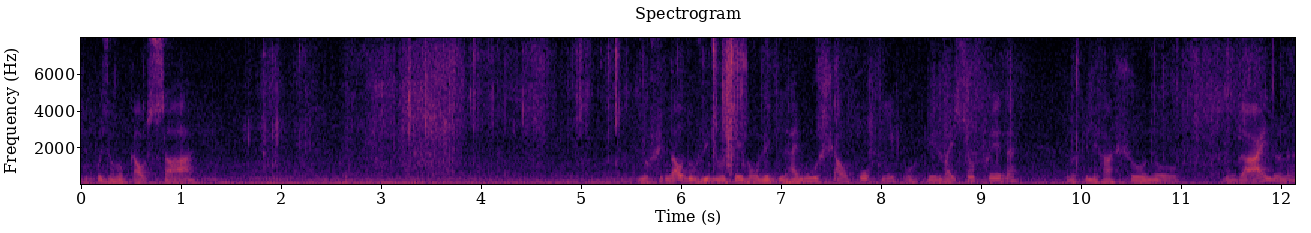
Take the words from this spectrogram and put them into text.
Depois eu vou calçar. No final do vídeo vocês vão ver que ele vai murchar um pouquinho, porque ele vai sofrer, né? No que ele rachou no o galho, né?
